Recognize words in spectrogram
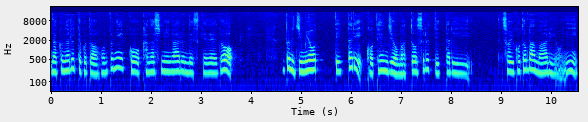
亡くなるってことは本当にこう悲しみがあるんですけれど本当に寿命って言ったりこう天寿を全うするって言ったりそういう言葉もあるように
